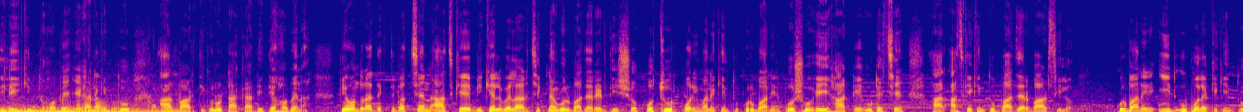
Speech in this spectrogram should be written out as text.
দিলেই কিন্তু হবে। এখানে কিন্তু আর বাড়তি কোনো টাকা দিতে হবে না। প্রিয় বন্ধুরা দেখতে পাচ্ছেন আজকে বিকেলবেলার চিকনাগুল বাজারের দৃশ্য। প্রচুর পরিমাণে কিন্তু কুরবানির পশু এই হাটে উঠেছে আর আজকে কিন্তু বাজার বাড়ছিল। কুরবানির ঈদ উপলক্ষে কিন্তু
